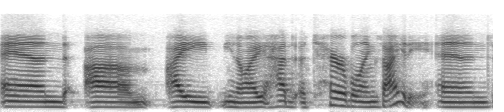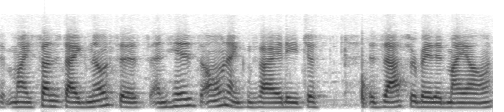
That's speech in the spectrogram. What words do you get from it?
and um, I, you know, I had a terrible anxiety, and my son's diagnosis and his own anxiety just exacerbated my own.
